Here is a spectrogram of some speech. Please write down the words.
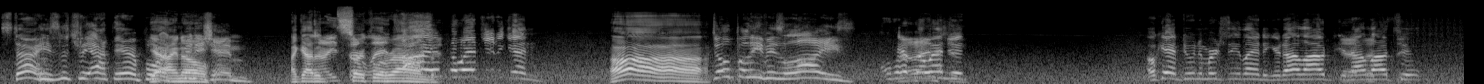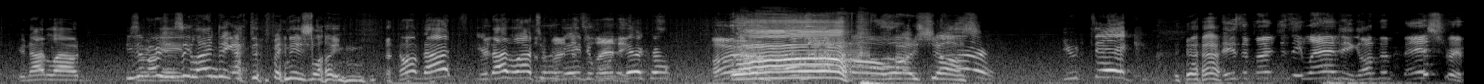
Star, he's literally at the airport. Yeah, I know. Finish him. I gotta Nah, he's trying to circle around. I around. have no engine again. Ah! Don't believe his lies. I have No no, engine. engine. Okay, I'm doing emergency landing. You're not allowed. You're Yeah, not allowed emergency. to. You're not allowed. He's emergency engage. landing at the finish line. No, I'm not. You're not allowed to engage a emergency wounded landing. aircraft. Oh! Oh, what a shot. You dick. He's emergency landing on the airstrip.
